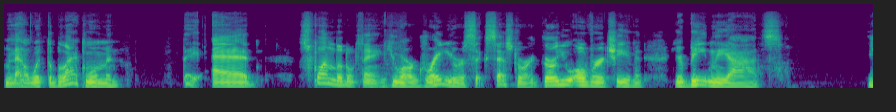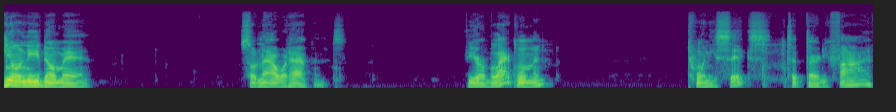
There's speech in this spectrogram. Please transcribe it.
Now with the black woman, they add it's one little thing. You are great. You're a success story. Girl, you overachieving. You're beating the odds. You don't need no man. So now what happens? If you're a black woman, 26 to 35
